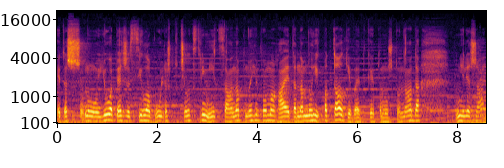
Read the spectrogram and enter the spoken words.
Это ж, ну, ее, опять же, сила воли, что человек стремится, она многим помогает, она многих подталкивает к этому, что надо не лежать.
